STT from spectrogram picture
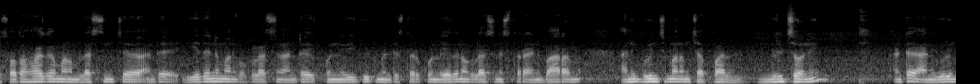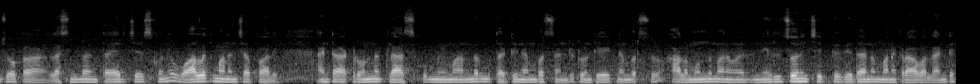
స్వతహాగా మనం లెసన్ చే అంటే ఏదైనా మనకు ఒక లెసన్ అంటే కొన్ని ఎక్విప్మెంట్ ఇస్తారు కొన్ని ఏదైనా ఒక లెసన్ ఇస్తారు అని భారం అని గురించి మనం చెప్పాలి. నిల్చొని అంటే ఆయన గురించి ఒక లెసన్ ప్లాన్ తయారు చేసుకొని వాళ్ళకి మనం చెప్పాలి. అంటే అక్కడ ఉన్న క్లాస్కు మేము అందరం థర్టీ నెంబర్స్ అండి ట్వంటీ ఎయిట్ నెంబర్స్ వాళ్ళ ముందు మనం నిల్చొని చెప్పే విధానం మనకు రావాలి. అంటే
